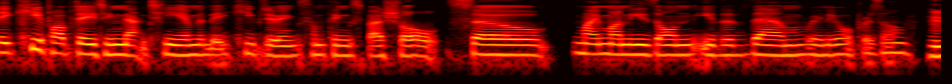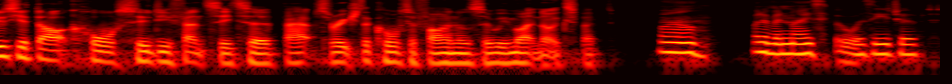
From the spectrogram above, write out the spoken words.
they keep updating that team and they keep doing something special. So my money's on either them, really, or Brazil. Who's your dark horse? Who do you fancy to perhaps reach the quarterfinals who we might not expect? Well, would have been nice if it was Egypt.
